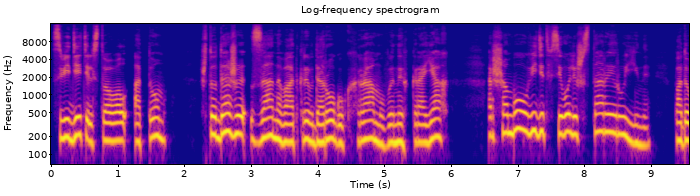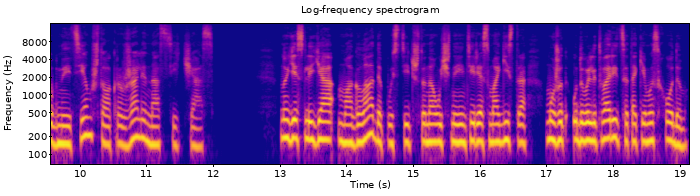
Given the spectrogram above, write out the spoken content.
свидетельствовал о том, что даже заново открыв дорогу к храму в иных краях, Аршамбо увидит всего лишь старые руины, подобные тем, что окружали нас сейчас. Но если я могла допустить, что научный интерес магистра может удовлетвориться таким исходом,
